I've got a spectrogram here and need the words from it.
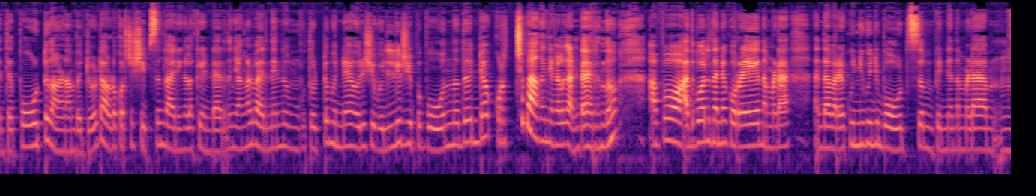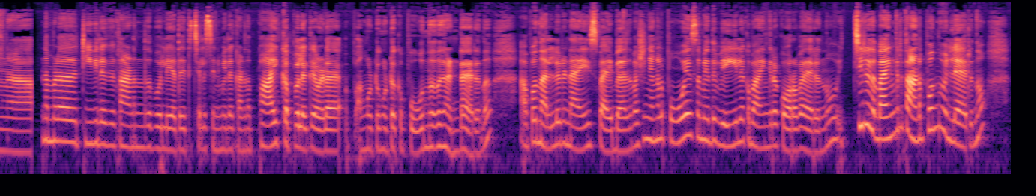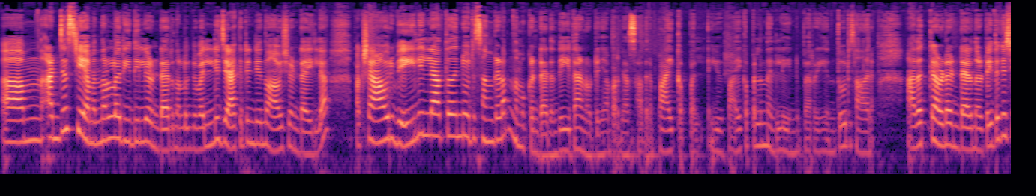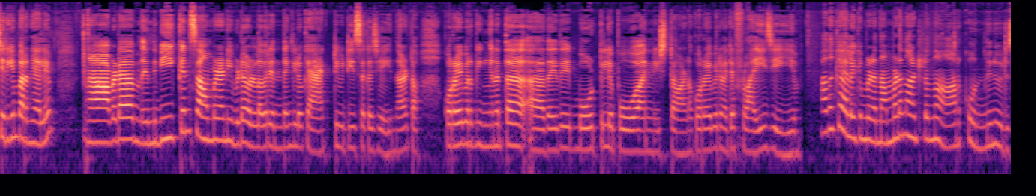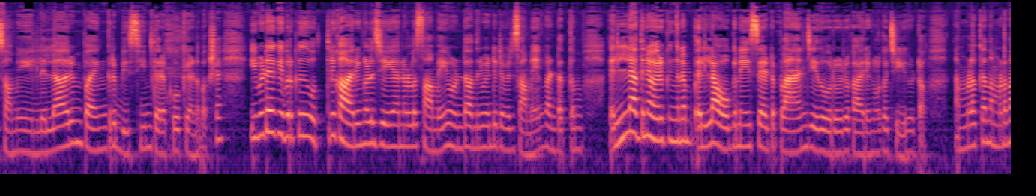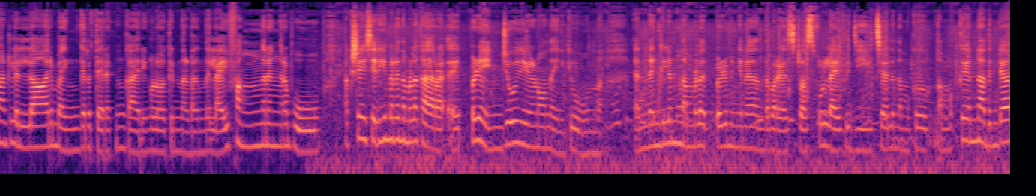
ഇത് പോട്ട് കാണാൻ പറ്റും കേട്ടോ. അവിടെ കുറച്ച് ഷിപ്സും കാര്യങ്ങളൊക്കെ ഉണ്ടായിരുന്നു. ഞങ്ങൾ വരുന്നതിന് തൊട്ട് മുന്നേ ഒരു ഷിപ്പ് വലിയൊരു ഷിപ്പ് പോകുന്നതിന്റെ കുറച്ച് ഭാഗം ഞങ്ങൾ കണ്ടായിരുന്നു. അപ്പോൾ അതുപോലെ തന്നെ കുറേ നമ്മുടെ എന്താ പറയുക കുഞ്ഞു കുഞ്ഞു ബോട്ട്സും പിന്നെ നമ്മുടെ നമ്മൾ ടി വിയിലൊക്കെ കാണുന്നത് പോലെ അതായത് ചില സിനിമയിലൊക്കെ കാണുന്ന പായ്ക്കപ്പലൊക്കെ അവിടെ അങ്ങോട്ടും ഇങ്ങോട്ടൊക്കെ പോകുന്നത് കണ്ടായിരുന്നു. അപ്പോൾ നല്ലൊരു നൈസ് വൈബായിരുന്നു പക്ഷേ ഞങ്ങൾ പോയ സമയത്ത് വെയിലൊക്കെ ഭയങ്കര കുറവായിരുന്നു. ഇച്ചിരി ഭയങ്കര തണുപ്പൊന്നും ഇല്ലായിരുന്നു. അഡ്ജസ്റ്റ് ചെയ്യാം എന്നുള്ള രീതിയിലേ ഉണ്ടായിരുന്നുള്ളൂ. വലിയ ജാക്കറ്റിന്റെ ഒന്നും ആവശ്യം ഉണ്ടായില്ല. പക്ഷെ ആ ഒരു വെയിലില്ലാത്തതിന്റെ ഒരു സങ്കടം നമുക്കുണ്ടായിരുന്നു. ഇതാണ് കേട്ടോ ഞാൻ പറഞ്ഞ സാധനം. പായ്ക്കപ്പൽ. അയ്യോ പായ്ക്കപ്പൽ എന്നല്ലേ ഇനി പറയും? എന്തോ ഒരു സാധനം. അതൊക്കെ അവിടെ ഉണ്ടായിരുന്നു കേട്ടോ. ഇതൊക്കെ ശരിക്കും പറഞ്ഞാൽ അവിടെ വീക്കെൻഡ്സ് ആകുമ്പോഴാണ് ഇവിടെ ഉള്ളവർ എന്തെങ്കിലുമൊക്കെ ആക്ടിവിറ്റീസ് ഒക്കെ ചെയ്യുന്നത് കേട്ടോ. കുറേ പേർക്ക് ഇങ്ങനത്തെ അതായത് ബോട്ടിൽ പോകാൻ ഇഷ്ടമാണ്. കുറേ പേര് മറ്റേ ഫ്ലൈ ചെയ്യും. അതൊക്കെ ആലോചിക്കുമ്പോഴാണ് നമ്മുടെ നാട്ടിലൊന്നും ആർക്കും ഒന്നിനും ഒരു സമയമില്ല. എല്ലാവരും ഭയങ്കര ബിസിയും തിരക്കുമൊക്കെയാണ് പക്ഷെ ഇവിടെയൊക്കെ ഇവർക്ക് ഒത്തിരി കാര്യങ്ങൾ ചെയ്യാനുള്ള സമയമുണ്ട്. അതിന് വേണ്ടിയിട്ട് അവർ സമയം കണ്ടെത്തും. എല്ലാത്തിനും അവർക്ക് ഇങ്ങനെ എല്ലാം ഓർഗനൈസ് ആയിട്ട് പ്ലാൻ ചെയ്ത് ഓരോരോ കാര്യങ്ങളൊക്കെ ചെയ്യും കേട്ടോ. നമ്മളൊക്കെ നമ്മുടെ നാട്ടിൽ എല്ലാവരും ഭയങ്കര തിരക്കും കാര്യങ്ങളും ഒക്കെ നടന്ന് ലൈഫ് അങ്ങനെ അങ്ങനെ പോവും. പക്ഷേ ശരിക്കും പറഞ്ഞാൽ നമ്മൾ എപ്പോഴും എൻജോയ് ചെയ്യണമെന്ന് എനിക്ക് തോന്നുന്നു. എന്തെങ്കിലും നമ്മൾ എപ്പോഴും ഇങ്ങനെ എന്താ പറയുക സ്ട്രെസ്ഫുൾ ലൈഫ് ജീവിച്ചാലും നമുക്ക് നമുക്ക് തന്നെ അതിന്റെ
